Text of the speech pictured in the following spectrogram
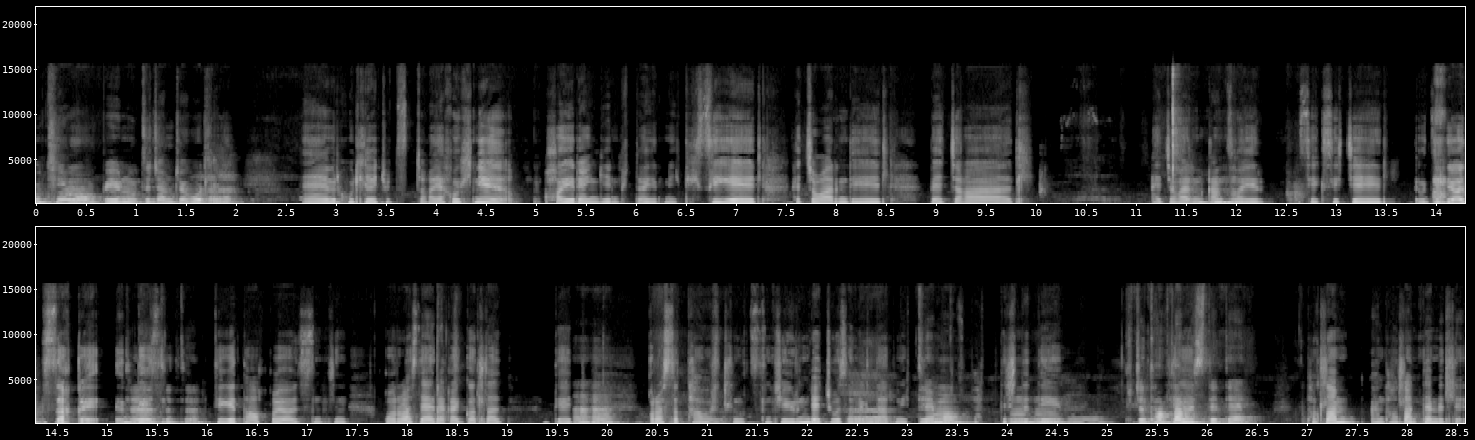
Үгүй тийм үү? Би юу үзэж амжаагүй л. Амар хүлээж үзэж байгаа. Яг ихний хоёр ангийн бит хоёр нэг тэгсгийгээл хажуугаар нь тэгэл байж байгаа л хажуугаар нь ганц Мгм. Хоёр сексичээл үзэл яваадсан байхгүй. За за за. Тэгээ тоохгүй явуулсан чинь 3-аас арайгаа голоод тэгээд Аха. 3-аас 5 хүртэл нь үзсэн чинь ер нь дажгүй санагдаад Тийм үү? Татсан шүү дээ. Тэр чин тоглоом Тэгээд- өстэй тий. Тоглоом юм байлээ.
